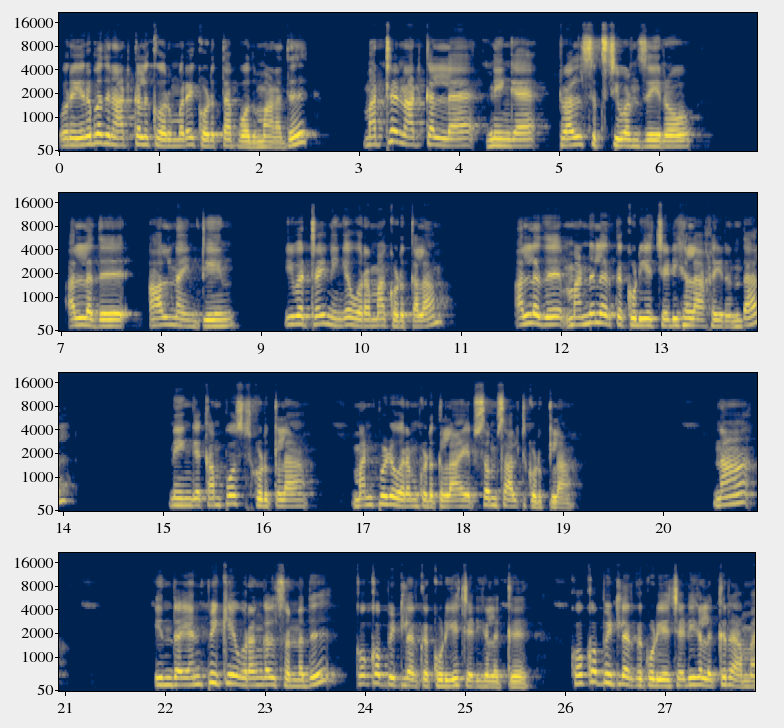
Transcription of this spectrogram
ஒரு இருபது நாட்களுக்கு ஒரு முறை கொடுத்தா போதுமானது. மற்ற நாட்களில் நீங்கள் டுவெல் சிக்ஸ்டி ஒன் ஜீரோ அல்லது ஆல் நைன்டீன் இவற்றை நீங்கள் உரமாக கொடுக்கலாம். அல்லது மண்ணில் இருக்கக்கூடிய செடிகளாக இருந்தால் நீங்கள் கம்போஸ்ட் கொடுக்கலாம். மண்புழு உரம் கொடுக்கலாம். எப்சம் சால்ட் கொடுக்கலாம். நான் இந்த என்பிகே உரங்கள் சொன்னது கோகோபீட்டில் இருக்கக்கூடிய செடிகளுக்கு. கோகோபீட்டில் இருக்கக்கூடிய செடிகளுக்கு நாம்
